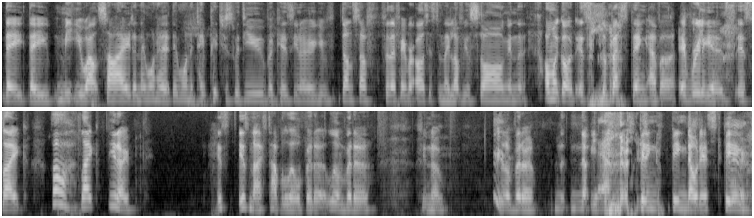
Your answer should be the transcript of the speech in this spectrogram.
they they meet you outside and they want to they want to take pictures with you because you know you've done stuff for their favorite artist and they love your song and the, oh my god it's the best thing ever. It really is. It's like oh like you know it's it's nice to have a little bit of a little bit of you know a little bit of no, yeah, being being noticed, being yeah.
